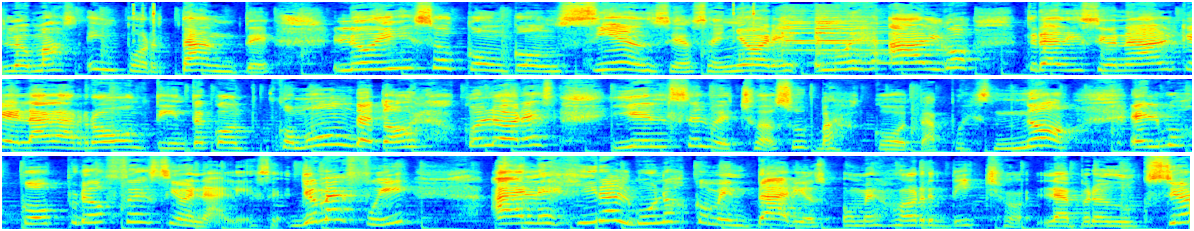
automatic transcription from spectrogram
lo más importante, lo hizo con conciencia, señores. No es algo tradicional que él agarró un tinte común de todos los colores y él se lo echó a su mascota. Pues no, él buscó profesionales. Yo me fui a elegir algunos comentarios, o mejor dicho, la producción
